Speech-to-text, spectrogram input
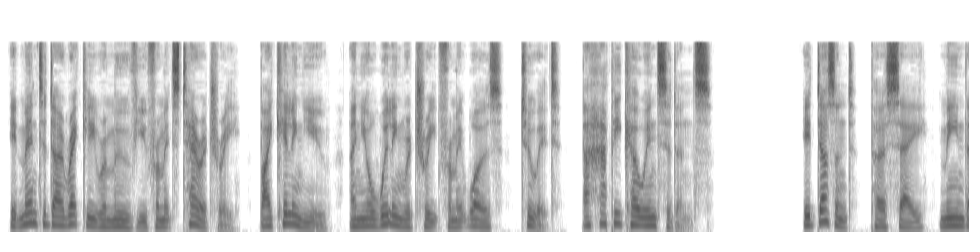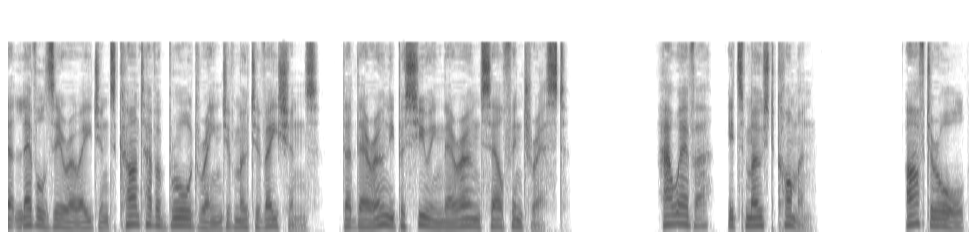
It meant to directly remove you from its territory, by killing you, and your willing retreat from it was, to it, a happy coincidence. It doesn't, per se, mean that level 0 agents can't have a broad range of motivations, that they're only pursuing their own self interest. However, it's most common. After all,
